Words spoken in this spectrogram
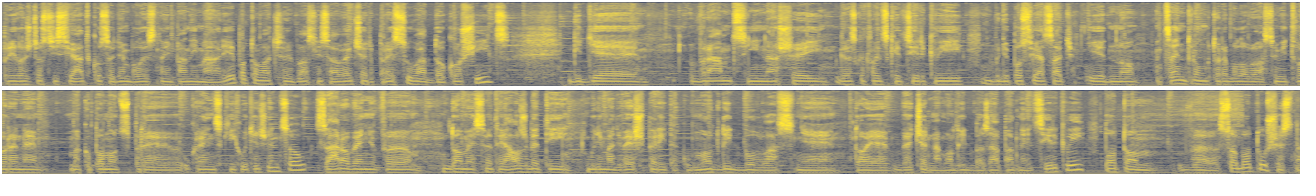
príležitosti Sviatku 7 bolestnej Pany Márie. Potom vlastne sa večer presúva do Košíc, kde v rámci našej grecko-katolíckej cirkvi bude posviacať jedno centrum, ktoré bolo vlastne vytvorené ako pomoc pre ukrajinských utečencov. Zároveň v dome svätej Alžbety bude mať vešpery takú modlitbu vlastne, to je večerná modlitba západnej cirkvi. Potom v sobotu 16.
